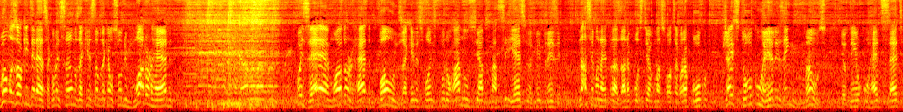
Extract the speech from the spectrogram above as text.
Vamos ao que interessa. Começamos aqui, estamos aqui ao som de Motorhead. Pois é, Motorhead Phones, aqueles fones que foram anunciados na CES 2013. Na semana retrasada, postei algumas fotos agora há pouco. Já estou com eles em mãos. Eu tenho o headset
